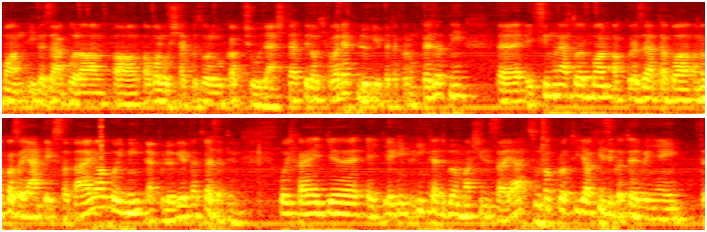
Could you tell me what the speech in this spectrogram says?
van igazából a, a, a valósághoz való kapcsolódás. Tehát például, ha a repülőgépet akarunk vezetni egy szimulátorban, akkor az általában annak az a játék szabálya, hogy mi repülőgépet vezetünk. Hogyha egy, egy, egy Incredible machines játszunk, akkor ott ugye a fizika törvényeit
